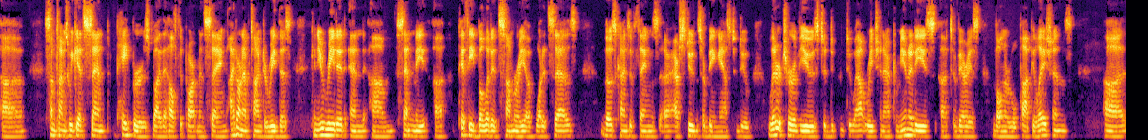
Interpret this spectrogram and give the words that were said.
uh, sometimes we get sent papers by the health department saying, "I don't have time to read this. Can you read it and um, send me a pithy bulleted summary of what it says?" Those kinds of things. Uh, our students are being asked to do literature reviews, to do, do outreach in our communities uh, to various vulnerable populations. Uh,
